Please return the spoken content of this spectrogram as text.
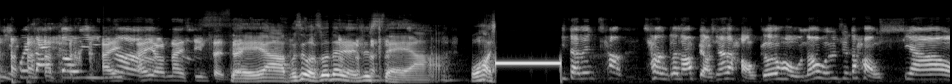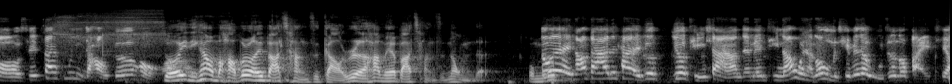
你会拉高音还啊？还要耐心等待。谁呀、不是我说那人是谁啊？我好在那边唱唱歌，然后表现他的好歌喉，然后我就觉得好瞎哦，谁在乎你的好歌喉、啊？所以你看，我们好不容易把场子搞热，他们又把场子弄的。我们都对，然后大家就开始就又停下来，然后在那边听。然后我想说，我们前面的舞真的都白跳，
